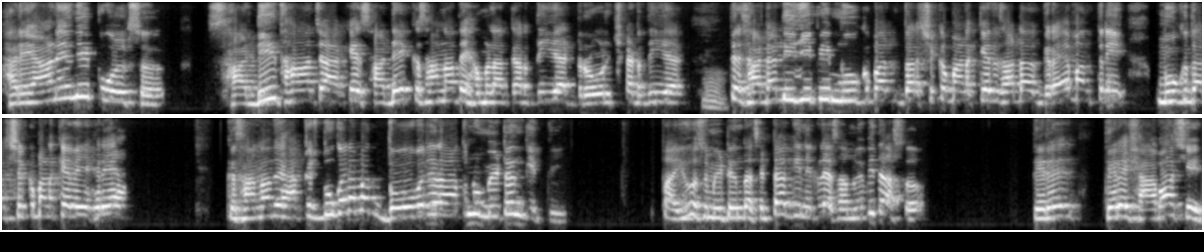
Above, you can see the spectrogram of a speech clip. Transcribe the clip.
ਹਰਿਆਣੇ ਦੀ ਪੁਲਿਸ ਸਾਡੀ ਥਾਂ 'ਚ ਆ ਕੇ ਸਾਡੇ ਕਿਸਾਨਾਂ ਤੇ ਹਮਲਾ ਕਰਦੀ ਹੈ ਡਰੋਨ ਛੱਡਦੀ ਹੈ। ਤੇ ਸਾਡਾ ਡੀਜੀਪੀ ਮੂਕ ਦਰਸ਼ਕ ਬਣ ਕੇ ਤੇ ਸਾਡਾ ਗ੍ਰਹਿ ਮੰਤਰੀ ਮੂਕ ਦਰਸ਼ਕ ਬਣ ਕੇ ਵੇਖ ਰਿਹਾ। ਕਿਸਾਨਾਂ ਦੇ ਹੱਕ 'ਚ ਤੂੰ ਕਹਿੰਦਾ ਮੈਂ 2 ਵਜੇ ਰਾਤ ਨੂੰ ਮੀਟਿੰਗ ਕੀਤੀ। ਭਾਈ ਉਸ ਮੀਟਿੰਗ ਦਾ ਸਿੱਟਾ ਕੀ ਨਿਕਲਿਆ? ਸਾਨੂੰ ਇਹ ਵੀ ਦੱਸ। ਤੇਰੇ ਤੇਰੇ ਸ਼ਾਬਾਸ਼ ਏ।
